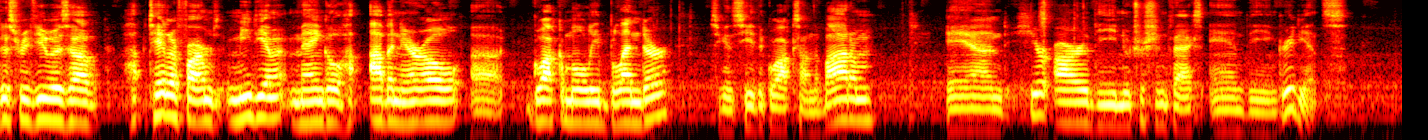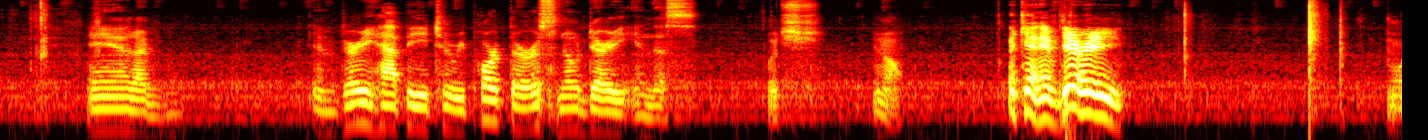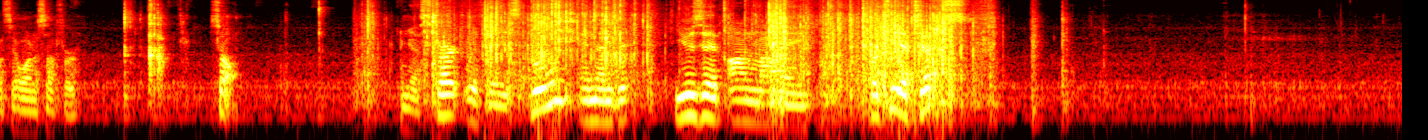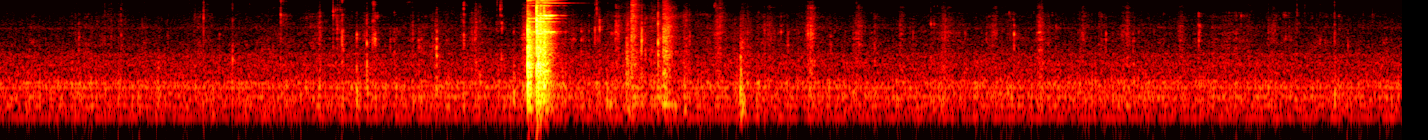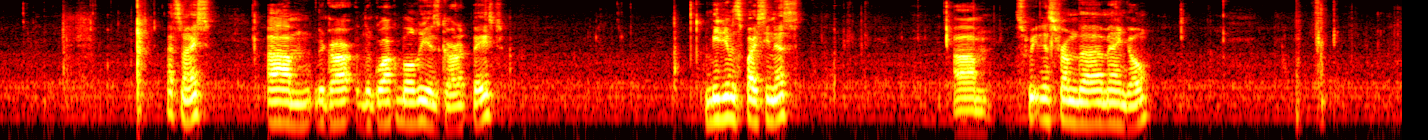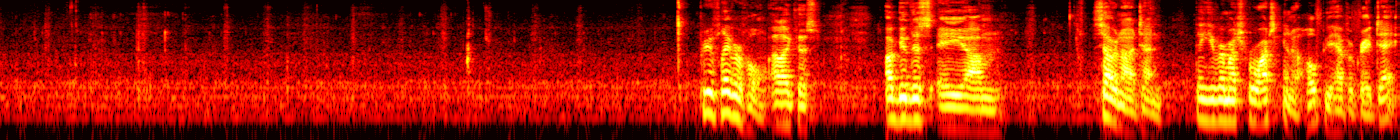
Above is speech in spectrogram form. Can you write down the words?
This review is of Taylor Farms Medium Mango Habanero uh, Guacamole Blender. As you can see, the guac's on the bottom. And here are the nutrition facts and the ingredients. And I am very happy to report there is no dairy in this. Which, you know, I can't have dairy! Unless I want to suffer. So, I'm going to start with a spoon and then use it on my tortilla chips. That's nice. Um, the, gar the guacamole is garlic based. Medium spiciness. Um, sweetness from the mango. Pretty flavorful. I like this. I'll give this a um, 7 out of 10. Thank you very much for watching, and I hope you have a great day.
